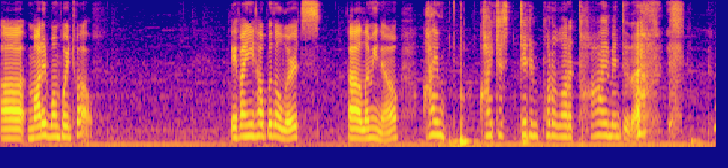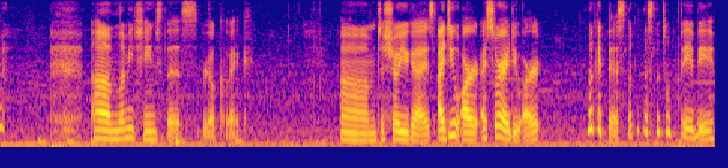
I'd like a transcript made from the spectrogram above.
uh, modded 1.12. If I need help with alerts, uh, let me know. I'm I just didn't put a lot of time into that. um, let me change this real quick. Um, to show you guys. I do art. I swear I do art. Look at this. Look at this little baby.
